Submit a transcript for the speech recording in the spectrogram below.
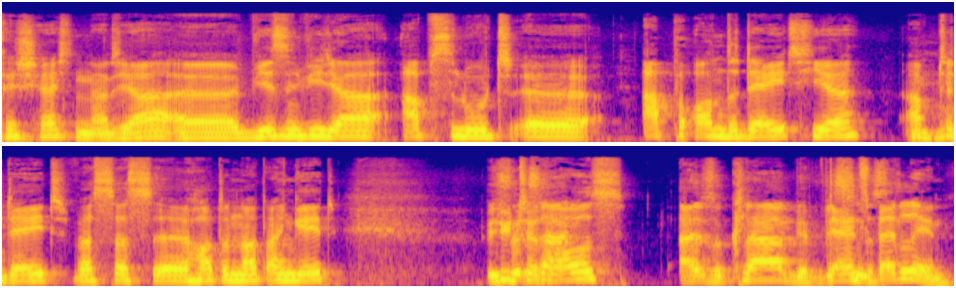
Recherchen, Nadja. Äh, wir sind wieder absolut äh, up on the date hier, up to date, was das äh, Hot or Not angeht. Ich Hüte sagen, raus, Also klar, wir wissen Dance das, Battle in.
